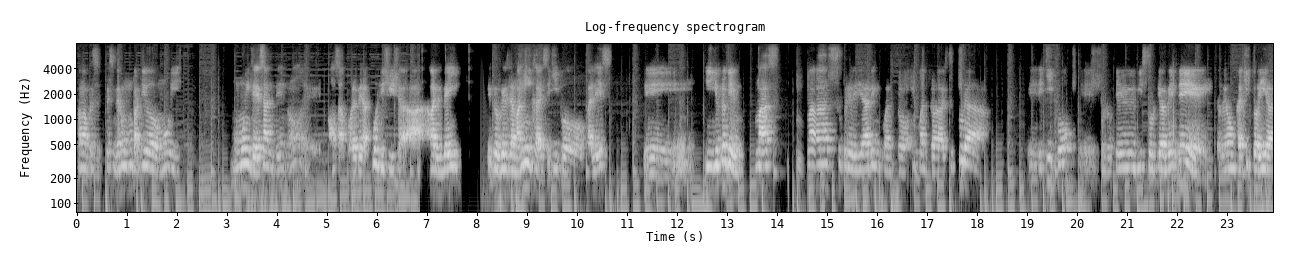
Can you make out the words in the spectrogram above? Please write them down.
van a pres- presentar un partido muy, muy interesante, ¿no? Eh, vamos a poder ver a Pulisic, a, a Gareth Bale, que creo que es la manija de ese equipo galés. Eh, y yo creo que más, más superioridad en cuanto, en cuanto a estructura eh, de equipo, eh, por lo que he visto últimamente, veo un cachito ahí a,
